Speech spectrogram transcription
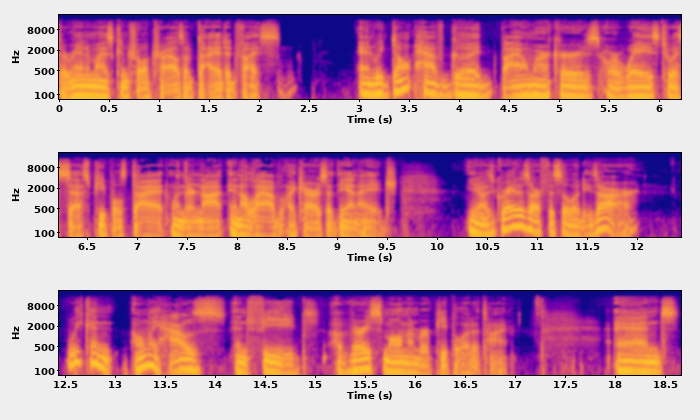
They're randomized control trials of diet advice. Mm-hmm. And we don't have good biomarkers or ways to assess people's diet when they're not in a lab like ours at the NIH. You know, as great as our facilities are, we can only house and feed a very small number of people at a time. And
